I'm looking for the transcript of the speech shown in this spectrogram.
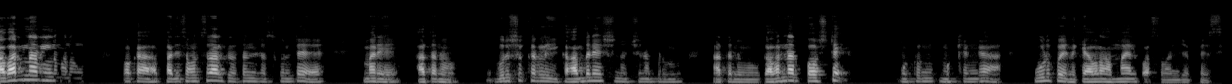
గవర్నర్లను మనం ఒక పది సంవత్సరాల క్రితం చూసుకుంటే మరి అతను గురు శుక్రులు ఈ కాంబినేషన్ వచ్చినప్పుడు అతను గవర్నర్ పోస్టే ముఖ్యం- ముఖ్యంగా ఊడిపోయింది కేవలం అమ్మాయిల కోసం అని చెప్పేసి.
